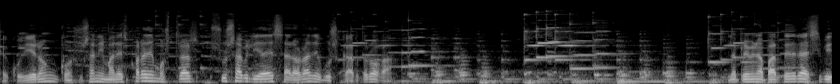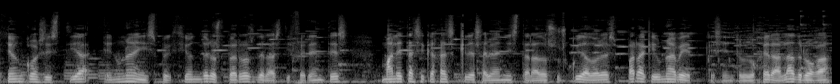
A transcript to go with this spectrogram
que acudieron con sus animales para demostrar sus habilidades a la hora de buscar droga. La primera parte de la exhibición consistía en una inspección de los perros de las diferentes maletas y cajas que les habían instalado sus cuidadores para que una vez que se introdujera la droga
